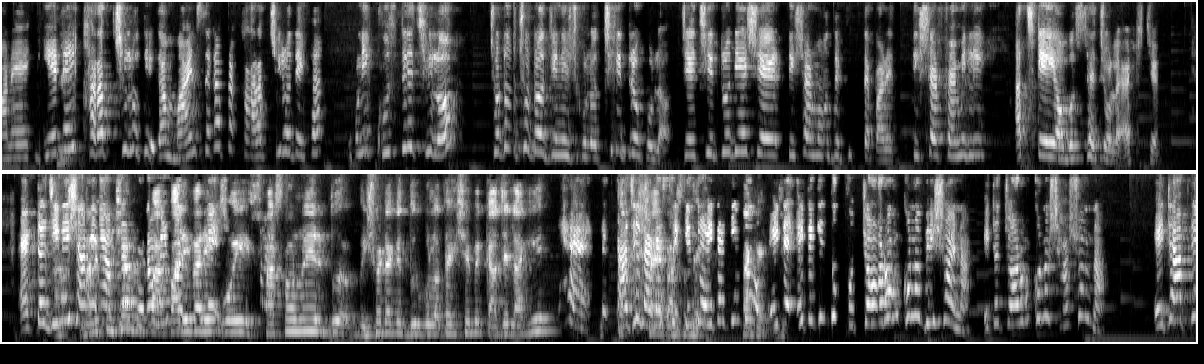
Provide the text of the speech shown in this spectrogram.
মানে ইয়েটাই খারাপ ছিল দেখা মাইন্ড সেট আপটা খারাপ ছিল দেখা, উনি খুঁজতে ছিল ছোট ছোট জিনিসগুলো, ছিদ্রগুলো, যে ছিদ্র দিয়ে সে তিশার মধ্যে ঢুকতে পারে। তিশার ফ্যামিলি আজকে এই অবস্থায় চলে আসছে। একটা জিনিস আমি মানে আপনার প্রোগ্রামের পারিবারিক ওই শাসনের বিষয়টাকে দুর্বলতা হিসেবে কাজে লাগিয়ে হ্যাঁ কাজে লাগাচ্ছে। কিন্তু এটা কিন্তু এটা এটা কিন্তু চরম কোনো বিষয় না। এটা চরম কোনো শাসন না। এটা আপনি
